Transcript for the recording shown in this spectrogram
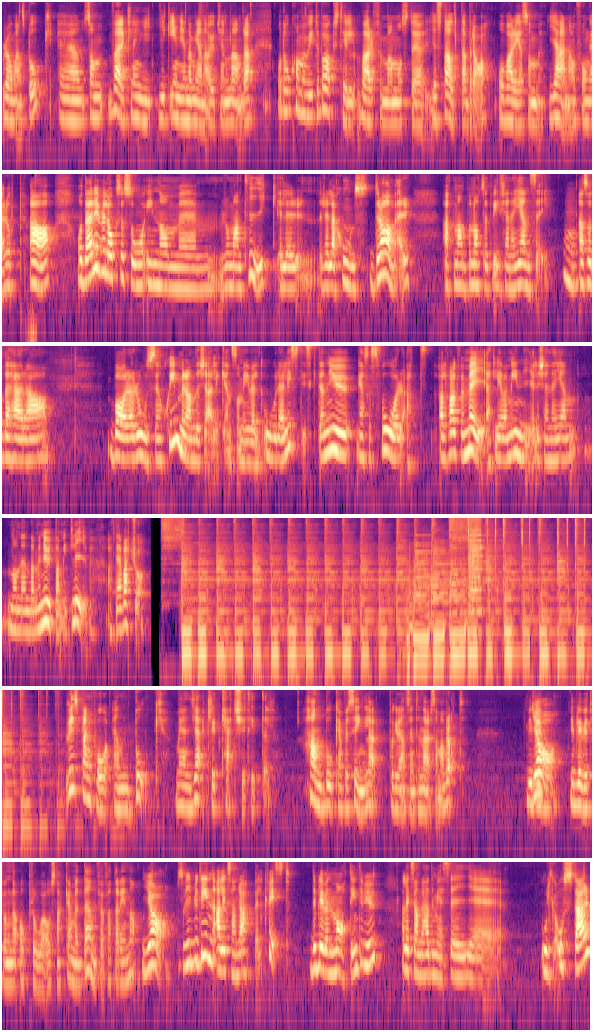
romansbok eh, som verkligen gi- gick in genom ena och ut genom den andra. Och då kommer vi tillbaks till varför man måste gestalta bra och vad det är som hjärnan fångar upp. Ja, och där är väl också så inom eh, romantik eller relationsdramer att man på något sätt vill känna igen sig. Alltså det här eh, bara rosenskimrande kärleken som är väldigt orealistisk. Den är ju ganska svår att, i alla fall för mig, att leva mig in i eller känna igen någon enda minut av mitt liv. Att det har varit så. Vi sprang på en bok med en jäkligt catchy titel. Handboken för singlar på gränsen till närsammanbrott. Vi Ja. Vi blev ju tvungna att prova och snacka med den författarinnan. Ja, så vi bjöd in Alexandra Appelqvist. Det blev en matintervju. Alexandra hade med sig eh, olika ostar.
